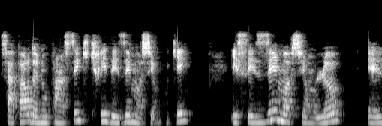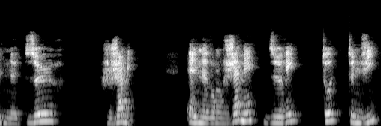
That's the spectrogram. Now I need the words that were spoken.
ça part de nos pensées qui créent des émotions, OK? Et ces émotions-là, elles ne durent jamais. Elles ne vont jamais durer toute une vie.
